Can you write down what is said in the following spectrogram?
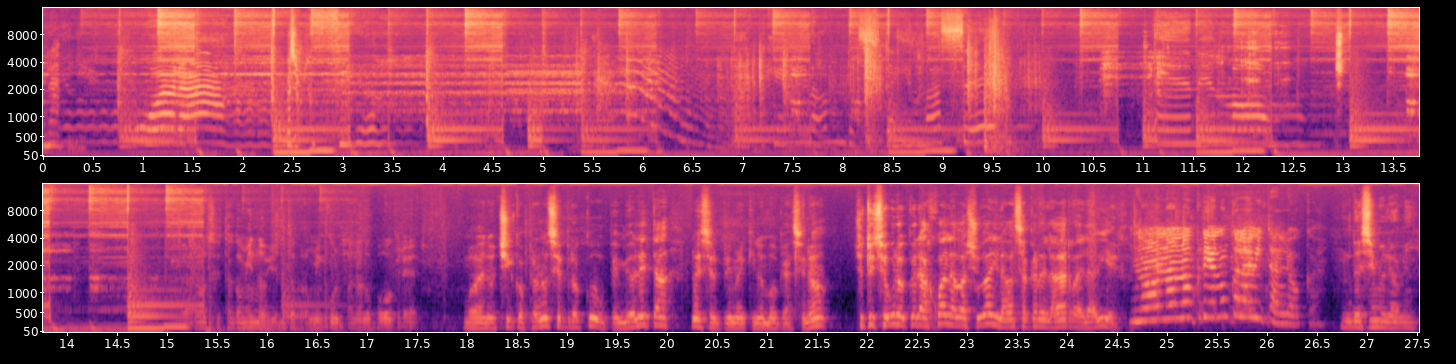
nadie. Violeta por mi culpa, no lo puedo creer. Bueno, chicos, pero no se preocupen. Violeta no es el primer quilombo que hace, ¿no? Yo estoy seguro que ahora Juan la va a ayudar y la va a sacar de la garra de la vieja. No, no, no creo. Nunca la vi tan loca. Decímelo a mí.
